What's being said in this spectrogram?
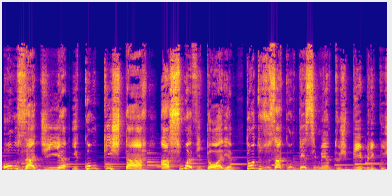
ousadia e conquistar a sua vitória. Todos os acontecimentos bíblicos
